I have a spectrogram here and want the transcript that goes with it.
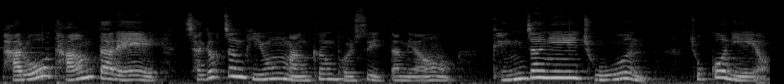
바로 다음 달에 자격증 비용만큼 벌 수 있다면 굉장히 좋은 조건이에요.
